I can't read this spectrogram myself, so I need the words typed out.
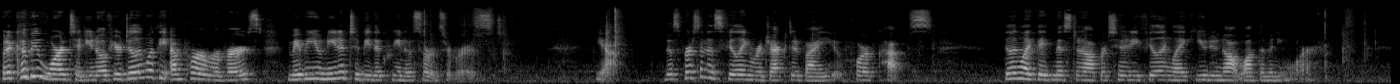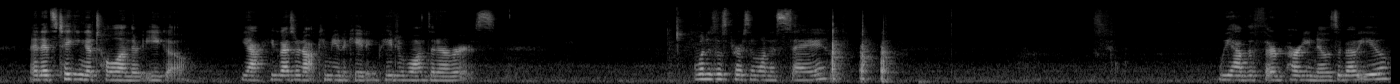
but it could be warranted. You know, if you're dealing with the Emperor reversed, maybe you needed to be the Queen of Swords reversed. Yeah. This person is feeling rejected by you, Four of Cups. Feeling like they've missed an opportunity, feeling like you do not want them anymore. And it's taking a toll on their ego. Yeah, you guys are not communicating. Page of Wands in reverse. What does this person want to say? We have the third party knows about you.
